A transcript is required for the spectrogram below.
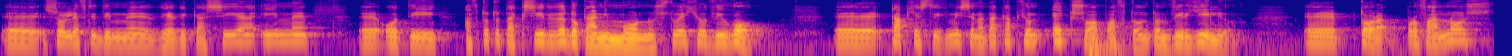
ε, σε όλη αυτή τη διαδικασία είναι ότι αυτό το ταξίδι δεν το κάνει μόνος του, έχει οδηγό ε, κάποια στιγμή συναντά κάποιον έξω από αυτόν, τον Βυργίλιο. Ε, τώρα, προφανώς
